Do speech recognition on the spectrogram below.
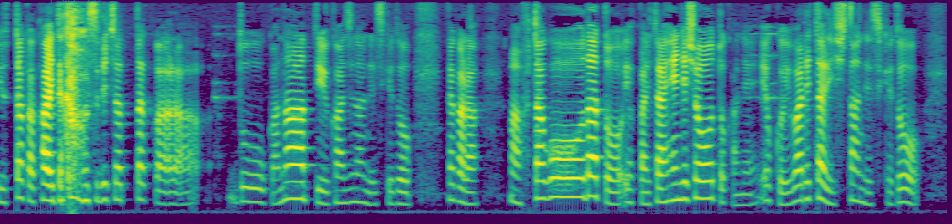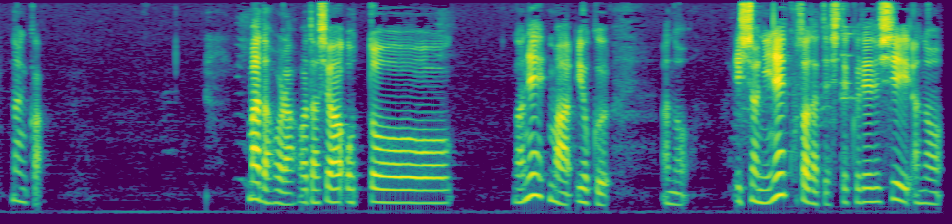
言ったか書いたか忘れちゃったからどうかなっていう感じなんですけど。だからまあ双子だとやっぱり大変でしょとかねよく言われたりしたんですけどなんかまだほら私は夫がねまあよくあの一緒にね子育てしてくれるしあの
